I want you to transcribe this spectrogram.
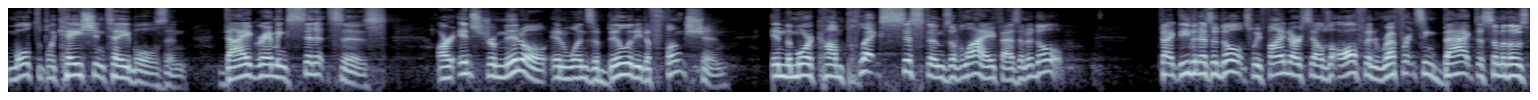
multiplication tables and diagramming sentences are instrumental in one's ability to function in the more complex systems of life as an adult. In fact, even as adults, we find ourselves often referencing back to some of those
